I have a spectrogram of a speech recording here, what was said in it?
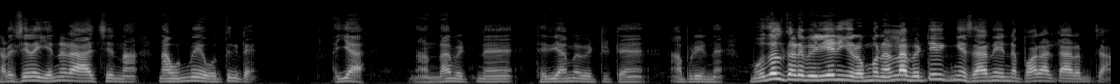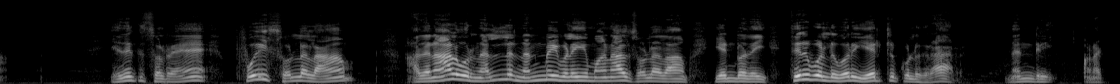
கடைசியில் என்னடா ஆச்சுன்னா நான் உண்மையை ஒத்துக்கிட்டேன். ஐயா நான் தான் வெட்டினேன். தெரியாமல் வெட்டிட்டேன். அப்படின்னேன் முதல் தடவையிலேயே நீங்கள் ரொம்ப நல்லா வெட்டியிருக்கீங்க சார்னு என்னை பாராட்ட ஆரம்பித்தான் எதற்கு சொல்கிறேன் பொய் சொல்லலாம். அதனால் ஒரு நல்ல நன்மை விளையுமானால் சொல்லலாம் என்பதை திருவள்ளுவர் ஏற்றுக்கொள்கிறார் நன்றி. வணக்கம்.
